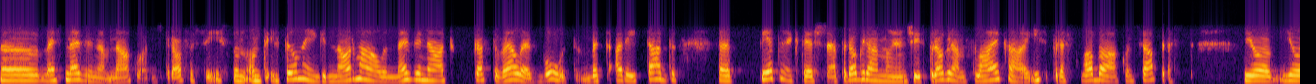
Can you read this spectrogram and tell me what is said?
uh, mēs nezinām nākotnes profesijas, un, un ir pilnīgi normāli nezināt, kas tu vēlēs būt, bet arī tad uh, pieteikties šajā programmā un šīs programmas laikā izprast labāk un saprast, Jo, jo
